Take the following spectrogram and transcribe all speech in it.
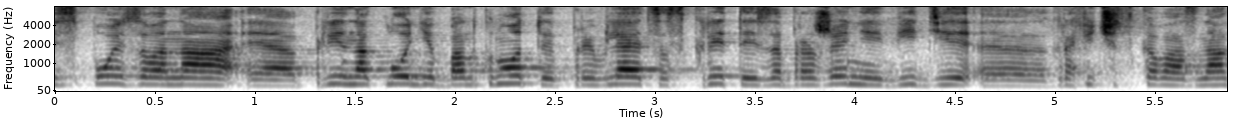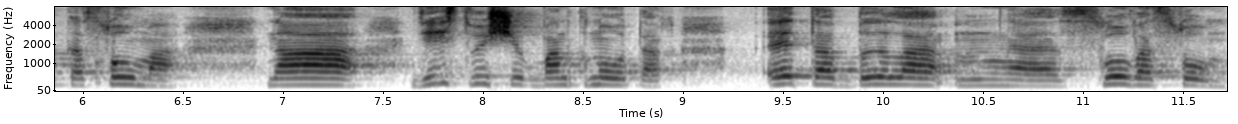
использовано э, при наклоне банкноты проявляется скрытое изображение в виде графического знака СОМа. На действующих банкнотах это было слово СОМ.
